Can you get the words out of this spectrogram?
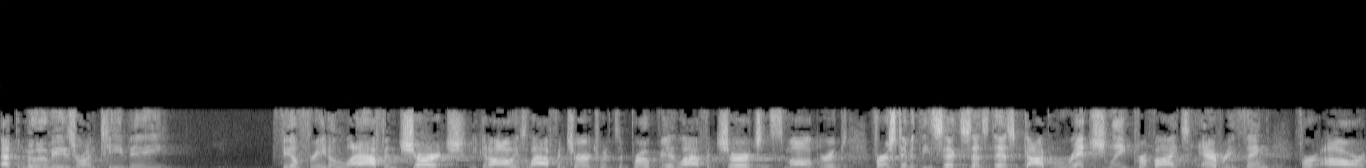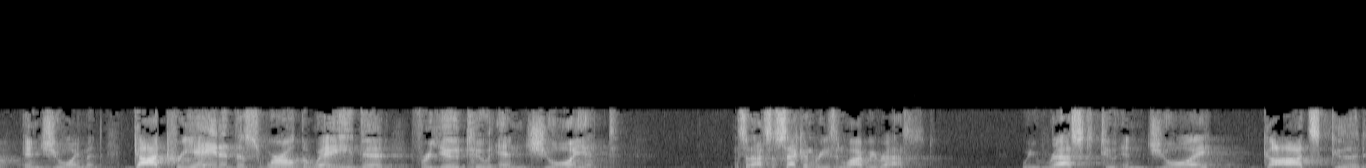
at the movies or on TV. Feel free to laugh in church. You can always laugh in church when it's appropriate. Laugh in church in small groups. 1 Timothy 6 says this God richly provides everything for our enjoyment. God created this world the way He did for you to enjoy it. And so that's the second reason why we rest. We rest to enjoy God's good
